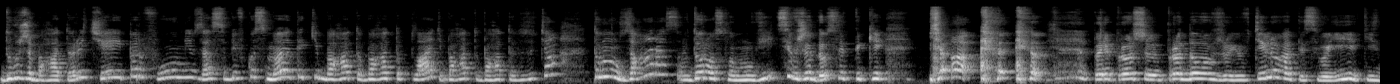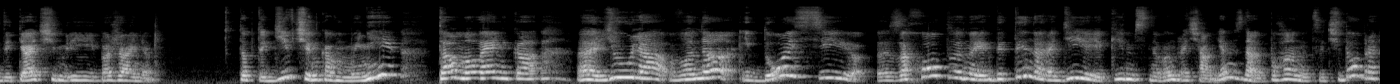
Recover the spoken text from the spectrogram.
Дуже багато речей, парфумів, засобів косметики, багато-багато плать, багато-багато взуття. Тому зараз, в дорослому віці, вже досить таки я перепрошую, продовжую втілювати свої якісь дитячі мрії бажання. Тобто дівчинка в мені, та маленька е, Юля, вона і досі е, захоплена, як дитина радіє якимсь новим речам. Я не знаю, погано це чи добре.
